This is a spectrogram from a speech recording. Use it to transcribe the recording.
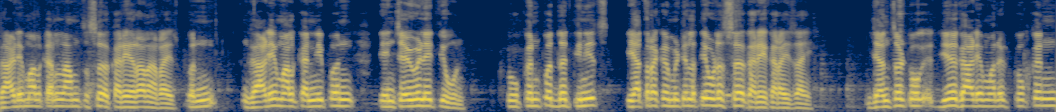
गाडी मालकांना आमचं सहकार्य राहणार आहे. पण गाडी मालकांनी पण त्यांच्या वेळेत येऊन टोकन पद्धतीनेच यात्रा कमिटीला तेवढंच सहकार्य करायचं आहे. ज्यांचं टो जे गाडी मालक टोकन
